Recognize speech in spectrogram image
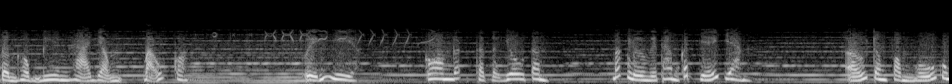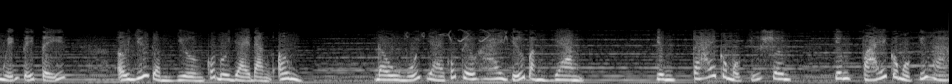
Tần hồng miên hạ giọng bảo con uyển nhi à. Con đó thật là vô tâm. Bắt lừa người ta một cách dễ dàng. Ở trong phòng ngủ của nguyễn tỷ tỷ, ở dưới gầm giường có đôi dài đàn ông. Đầu mũi dài có treo hai chữ bằng vàng. Chân trái có một chữ sơn, chân phải có một chữ hà.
